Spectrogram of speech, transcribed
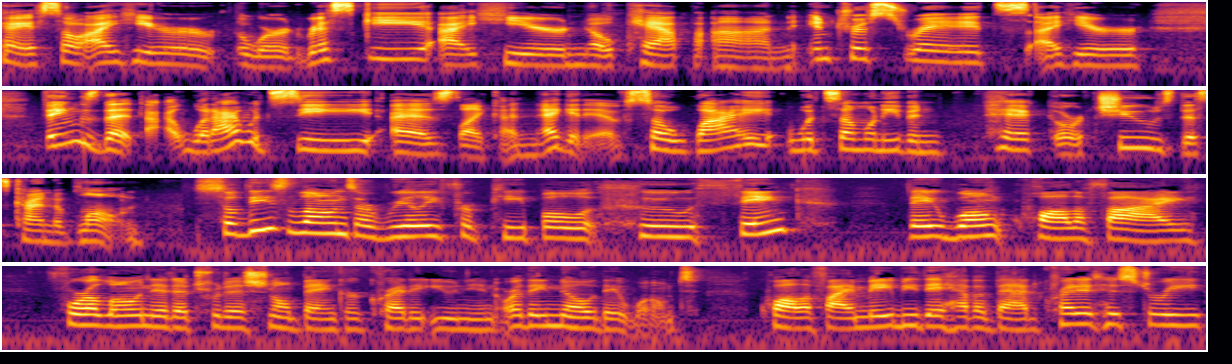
Okay, so I hear the word risky. I hear no cap on interest rates. I hear things that uh, what I would see as like a negative. So why would someone even pick or choose this kind of loan? So these loans are really for people who think they won't qualify for a loan at a traditional bank or credit union, or they know they won't qualify. Maybe they have a bad credit history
